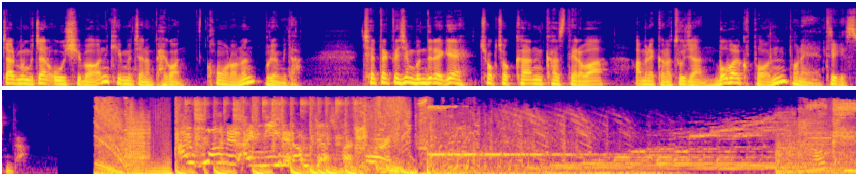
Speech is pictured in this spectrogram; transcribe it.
짧은 문자는 50원, 긴 문자는 100원, 콩으로는 무료입니다. 채택되신 분들에게 촉촉한 카스테라와 아메리카노 두 잔 모바일 쿠폰 보내드리겠습니다. I want it. I need it. I'm desperate for it. Okay,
